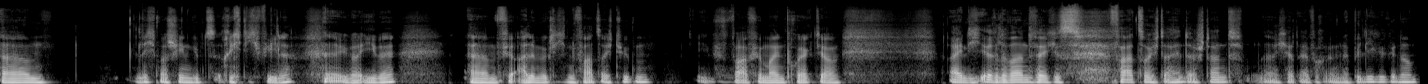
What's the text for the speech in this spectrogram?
Ähm, Lichtmaschinen gibt's richtig viele über eBay ähm, für alle möglichen Fahrzeugtypen. War für mein Projekt ja eigentlich irrelevant, welches Fahrzeug dahinter stand. Ich hatte einfach irgendeine billige genommen.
